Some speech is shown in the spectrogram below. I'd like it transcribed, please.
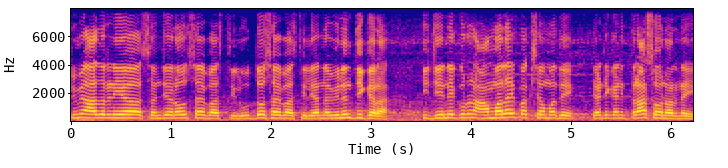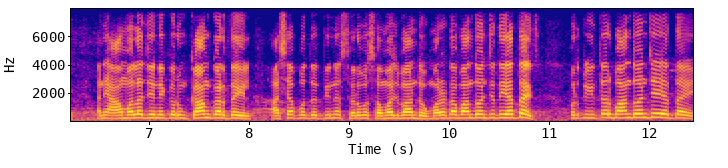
तुम्ही आदरणीय संजय राऊत साहेब असतील उद्धव साहेब असतील यांना विनंती करा की जेणेकरून आम्हालाही पक्षामध्ये त्या ठिकाणी त्रास होणार नाही आणि आम्हाला जेणेकरून काम करता येईल अशा पद्धतीनं सर्व समाज बांधव मराठा बांधवांचे तर येत आहेच परंतु इतर बांधवांचे येत आहे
